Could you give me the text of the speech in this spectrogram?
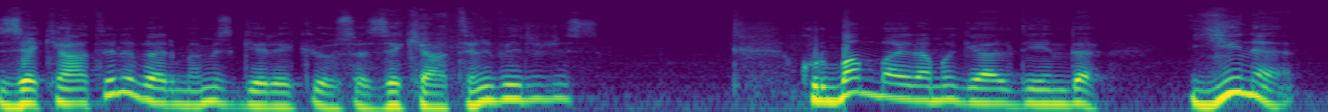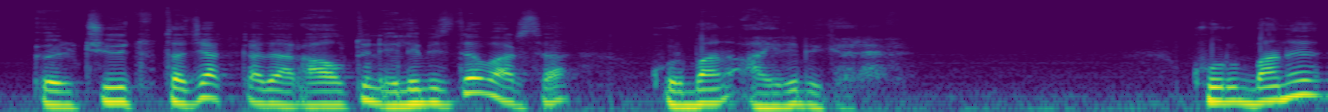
zekatını vermemiz gerekiyorsa zekatını veririz. Kurban bayramı geldiğinde yine ölçüyü tutacak kadar altın elimizde varsa kurban ayrı bir görev. Kurbanı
